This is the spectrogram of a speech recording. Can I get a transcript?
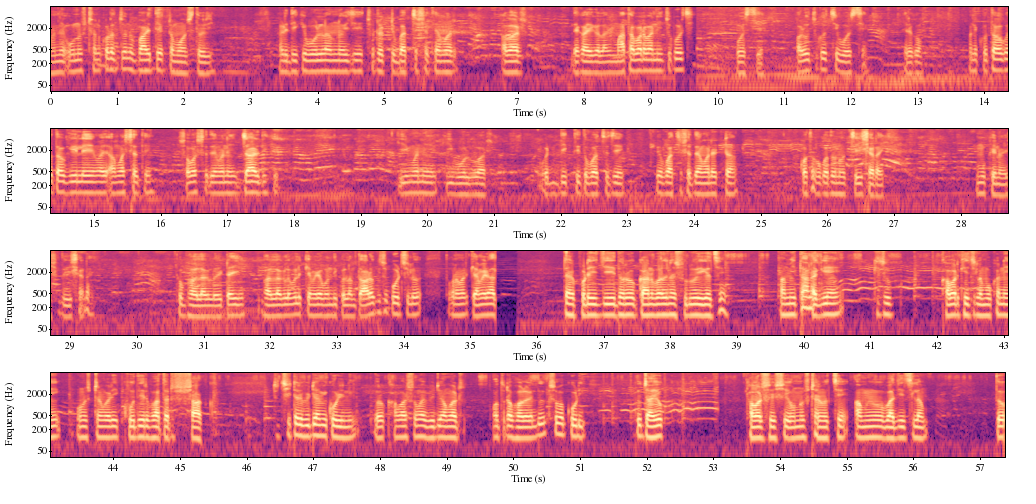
মানে অনুষ্ঠান করার জন্য বাড়িতে একটা মঞ্চ তৈরি। আর এদিকে বললাম না ওই যে ছোট একটি বাচ্চার সাথে আমার আবার দেখা হয়ে গেল, আমি মাথা বারবার নিচু করছি, বসছে। আর উঁচু করছি, বসছে। এরকম। মানে কোথাও কোথাও গেলে আমার সাথে, সবার সাথে মানে যার দিকে। কি মানে কি বলব আর? ওর দেখতেই তো পাচ্ছ যে বাচ্চার সাথে আমার একটা কথোপকথন হচ্ছে ইশারায়। মুখে নয়, শুধু ইশারায়। খুব ভালো লাগল, এটাই ভালো লাগল বলে ক্যামেরা বন্দি করলাম। তো আরও কিছু করছিল, তখন আমার ক্যামেরা তারপরে যে ধরো গান বাজনা শুরু হয়ে গেছে, আমি তার আগে কিছু খাবার খেয়েছিলাম, ওখানে অনুষ্ঠান বাড়ি খুদের ভাত আর শাক। তো সেটার ভিডিও আমি করিনি। ধরো খাওয়ার সময় ভিডিও আমার অতটা ভালো লাগে দু এক সময় করি। তো যাই হোক খাবার শেষে অনুষ্ঠান হচ্ছে, আমিও বাজিয়েছিলাম। তো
